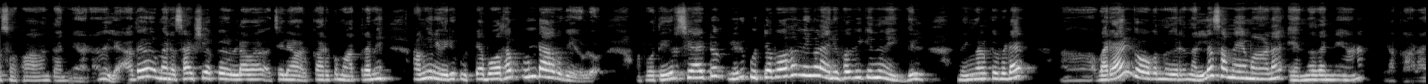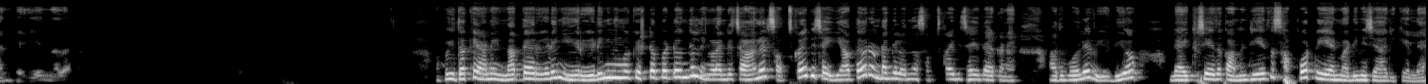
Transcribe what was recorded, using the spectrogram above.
സ്വഭാവം തന്നെയാണ് അല്ലേ? അത് മനസാക്ഷിയൊക്കെ ഉള്ള ചില ആൾക്കാർക്ക് മാത്രമേ അങ്ങനെ ഒരു കുറ്റബോധം ഉണ്ടാവുകയുള്ളൂ. അപ്പോൾ തീർച്ചയായിട്ടും ഒരു കുറ്റബോധം നിങ്ങൾ അനുഭവിക്കുന്നുവെങ്കിൽ നിങ്ങൾക്കിവിടെ വരാൻ പോകുന്ന ഒരു നല്ല സമയമാണ് എന്ന് തന്നെയാണ് ഇവിടെ കാണാൻ കഴിയുന്നത്. അപ്പോൾ ഇതൊക്കെയാണ് ഇന്നത്തെ റീഡിംഗ് ഈ റീഡിംഗ് നിങ്ങൾക്ക് ഇഷ്ടപ്പെട്ടുവെങ്കിൽ നിങ്ങൾ എന്റെ ചാനൽ സബ്സ്ക്രൈബ് ചെയ്യാത്തവരുണ്ടെങ്കിൽ ഒന്ന് സബ്സ്ക്രൈബ് ചെയ്തേക്കണേ. അതുപോലെ വീഡിയോ ലൈക്ക് ചെയ്ത് കമന്റ് ചെയ്ത് സപ്പോർട്ട് ചെയ്യാൻ മടി വിചാരിക്കല്ലേ.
